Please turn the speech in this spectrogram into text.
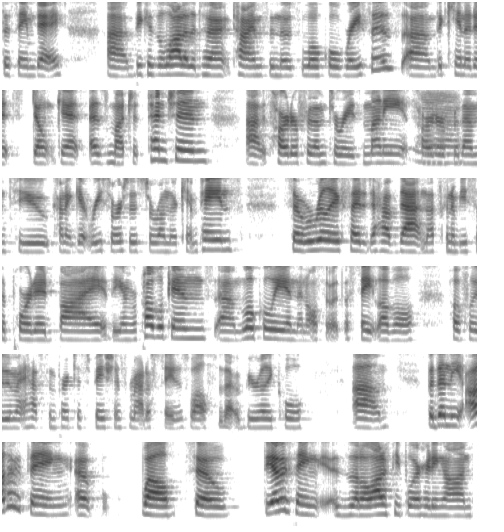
the same day. Uh, because a lot of the t- times in those local races, um, the candidates don't get as much attention. Uh, it's harder for them to raise money. It's harder yeah. for them to kind of get resources to run their campaigns. So we're really excited to have that, and that's going to be supported by the Young Republicans um, locally and then also at the state level. Hopefully, we might have some participation from out of state as well, so that would be really cool. Um, but then the other thing, uh, well, so the other thing is that a lot of people are hitting on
